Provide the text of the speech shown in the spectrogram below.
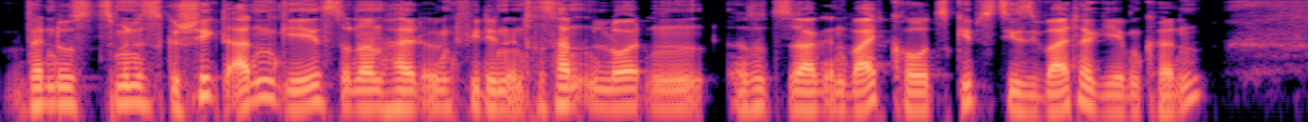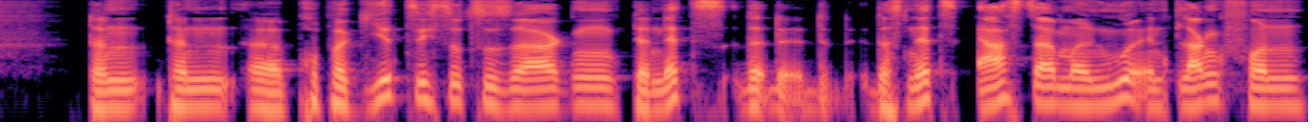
wenn du es zumindest geschickt angehst und dann halt irgendwie den interessanten Leuten sozusagen Invite-Codes gibst, die sie weitergeben können, dann, dann äh, propagiert sich sozusagen der Netz, das Netz erst einmal nur entlang von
